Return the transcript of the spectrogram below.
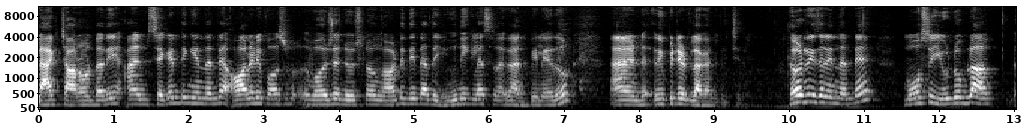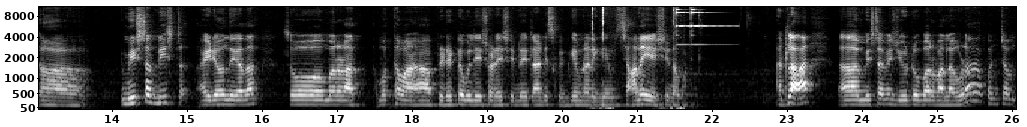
ల్యాగ్ చాలా ఉంటుంది. అండ్ సెకండ్ థింగ్ ఏంటంటే ఆల్రెడీ ఫస్ట్ వర్జన్ చూసినాం కాబట్టి దీంట్లో అది యూనిక్నెస్ లాగా అనిపించలేదు. అండ్ రిపీటెడ్ లాగా అనిపించింది థర్డ్ రీజన్ ఏంటంటే మోస్ట్ యూట్యూబ్లో మిస్టర్ బీస్ట్ ఐడియా ఉంది కదా సో మన ఆ- మొత్తం ప్రిడిక్టబుల్ చేసి పడేసిండు ఇట్లాంటి స్క్విడ్ గేమ్ లాంటి గేమ్స్ చాలా చేసిండు అన్నమాట అట్లా మిస్టర్ బీస్ యూట్యూబర్ వల్ల కూడా కొంచెం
